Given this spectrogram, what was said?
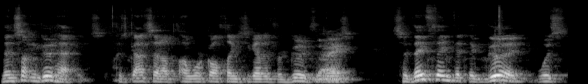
Then something good happens because God said, "I'll, I'll work all things together for good for Right. those." So they think that the good was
